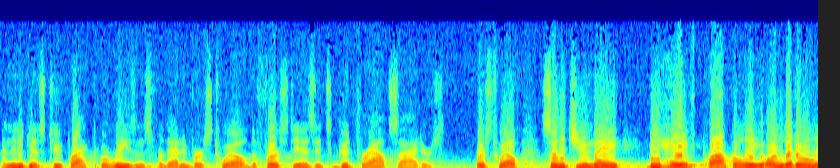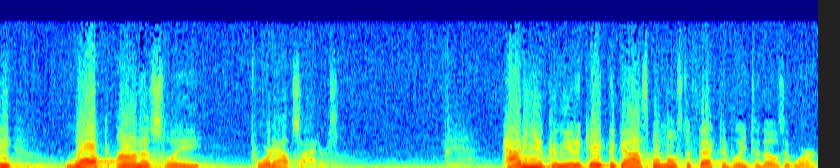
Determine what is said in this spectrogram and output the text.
And then he gives two practical reasons for that in verse 12. The first is it's good for outsiders. Verse 12, so that you may behave properly or literally walk honestly toward outsiders. How do you communicate the gospel most effectively to those at work?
